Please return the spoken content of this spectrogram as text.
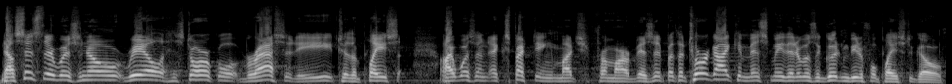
Now, since there was no real historical veracity to the place, I wasn't expecting much from our visit, but the tour guide convinced me that it was a good and beautiful place to go.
